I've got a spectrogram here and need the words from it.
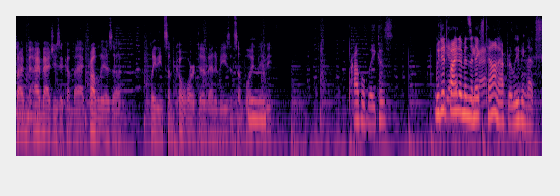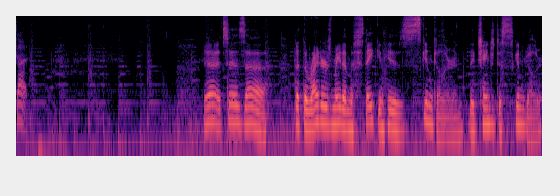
So I, I imagine he's gonna come back, probably as a leading some cohort of enemies at some point, Mm. maybe. Probably, because we did Yeah, find him in the next that. town after leaving that set. Yeah, it says uh, that the writers made a mistake in his skin color and they changed his skin color.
